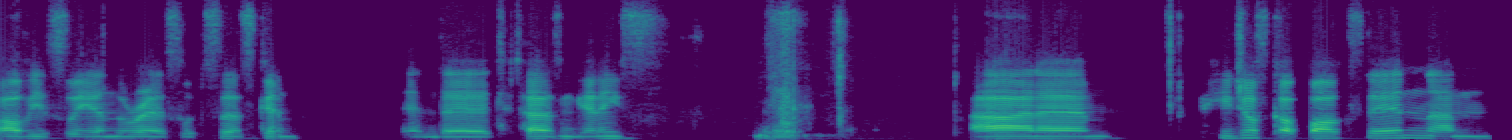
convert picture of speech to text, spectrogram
Obviously, in the race with Siskin in the 2000 Guineas. And um, he just got boxed in, and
